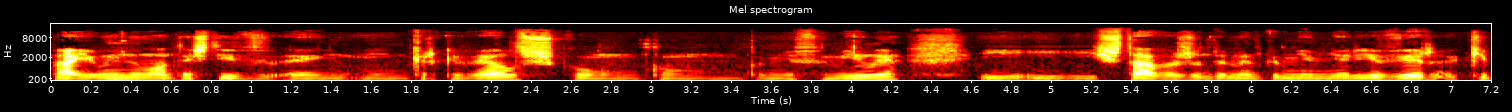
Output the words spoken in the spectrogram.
Ah, eu ainda ontem estive em, em Carcavelos com, com, com a minha família e, e, e, estava juntamente com a minha mulher e a ver aqui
